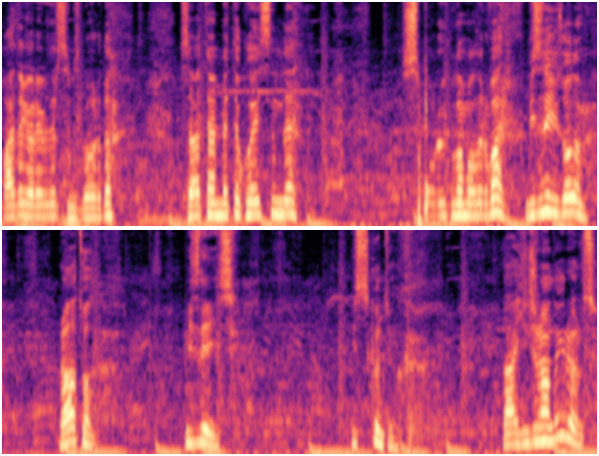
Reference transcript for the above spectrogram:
fayda görebilirsiniz bu arada. Zaten Meta Quest'in de spor uygulamaları var. Bizdeyiz oğlum. Rahat ol. Bizdeyiz. Hiç sıkıntı yok. Daha ikinci rounda giriyoruz.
